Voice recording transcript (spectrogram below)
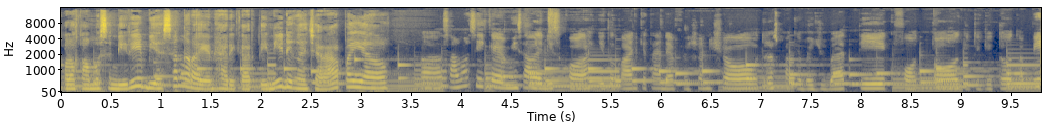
Kalau kamu sendiri biasa ngerayain Hari Kartini dengan cara apa ya? Uh, sama sih kayak misalnya di sekolah gitu kan kita ada fashion show terus pakai baju batik foto gitu-gitu. Tapi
